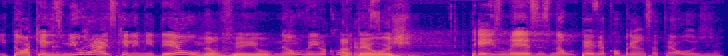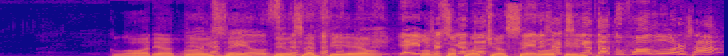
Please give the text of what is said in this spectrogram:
Então aqueles mil reais que ele me deu, Não veio não veio a cobrança. até hoje. Três meses não teve a cobrança até hoje. Glória a Glória Deus, a hein? Deus. Deus é fiel. E aí ele Vamos aplaudir dado, ao Senhor ele já que. tinha dado o valor já.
